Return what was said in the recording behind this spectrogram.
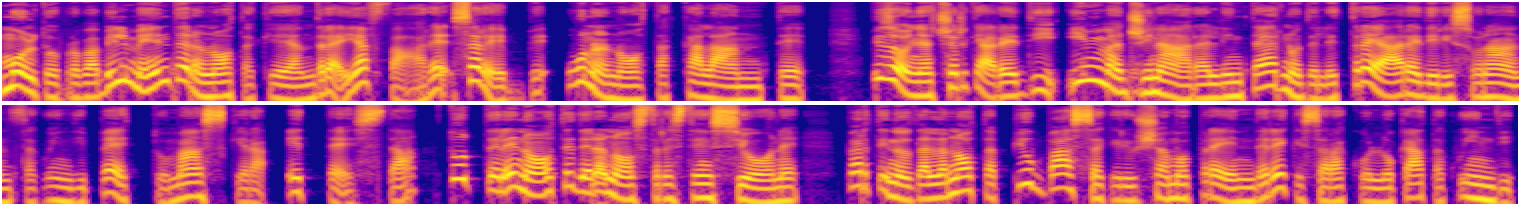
molto probabilmente la nota che andrei a fare sarebbe una nota calante. Bisogna cercare di immaginare all'interno delle tre aree di risonanza, quindi petto, maschera e testa, tutte le note della nostra estensione, partendo dalla nota più bassa che riusciamo a prendere, che sarà collocata quindi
